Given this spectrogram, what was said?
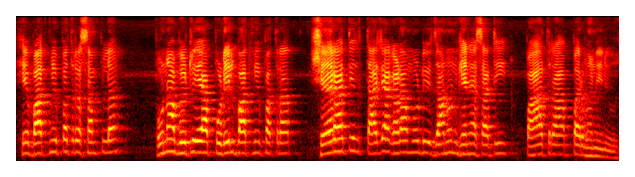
हे बातमीपत्र संपलं. पुन्हा भेटूया पुढील बातमीपत्रात. शहरातील ताज्या घडामोडी जाणून घेण्यासाठी पाहत राहा परभणी न्यूज.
